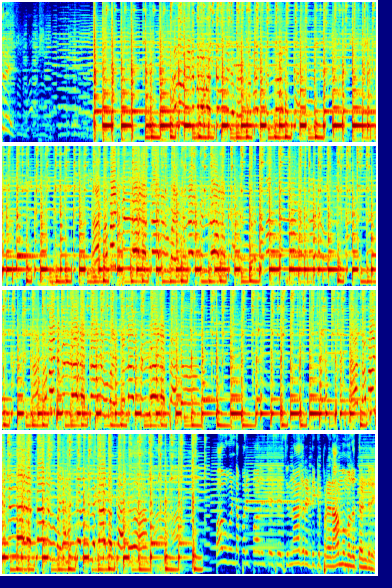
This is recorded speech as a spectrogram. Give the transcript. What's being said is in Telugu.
três. చేసే చిన్నాగరెడ్డికి ప్రణామములు తండ్రి.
